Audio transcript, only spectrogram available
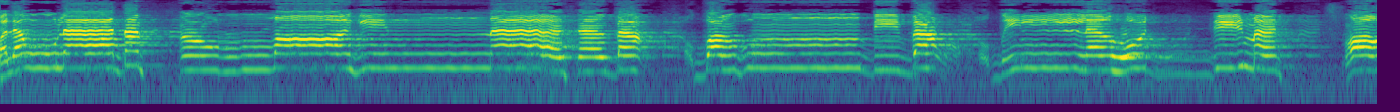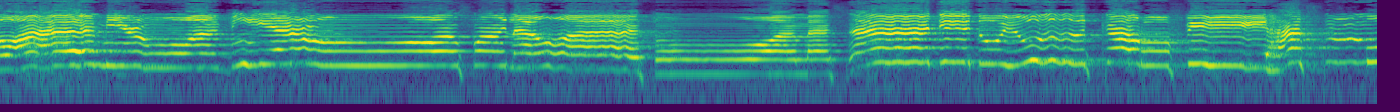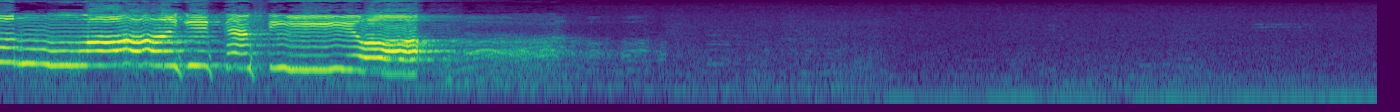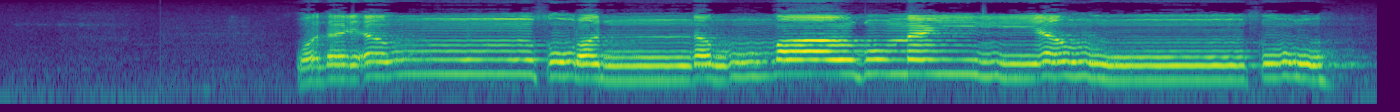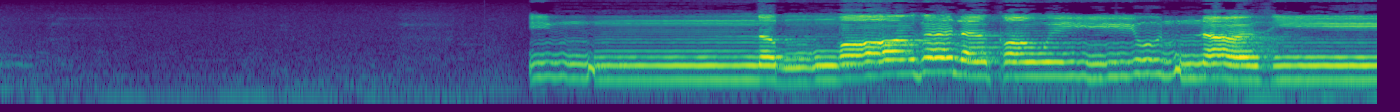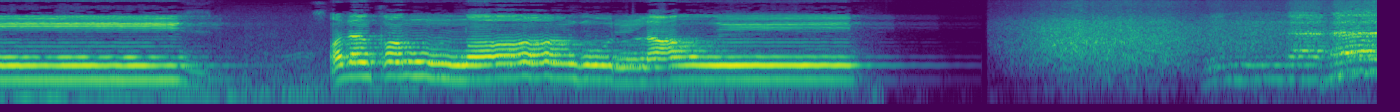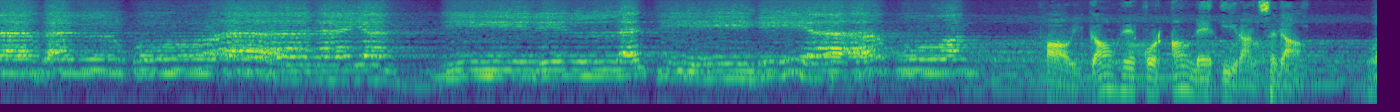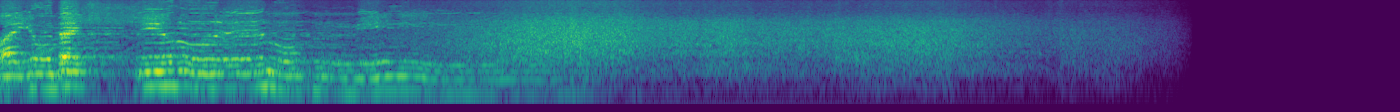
ولولا دفع الله الناس بعضهم ببعض لهدمت صوامع وبيع ولينصرن الله من ينصره. إن الله لقوي عزيز. صدق الله العظيم. پایگاه قرآن ایران صدا. ويبشر المؤمنين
